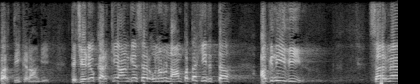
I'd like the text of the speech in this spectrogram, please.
ਭਰਤੀ ਕਰਾਂਗੇ ਤੇ ਜਿਹੜੇ ਉਹ ਕਰਕੇ ਆਣਗੇ ਸਰ ਉਹਨਾਂ ਨੂੰ ਨਾਮ ਪਤਾ ਕੀ ਦਿੱਤਾ ਅਗਨੀਵੀਰ ਸਰ ਮੈਂ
